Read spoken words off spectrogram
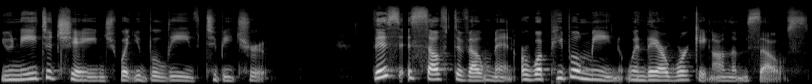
you need to change what you believe to be true. This is self development, or what people mean when they are working on themselves.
